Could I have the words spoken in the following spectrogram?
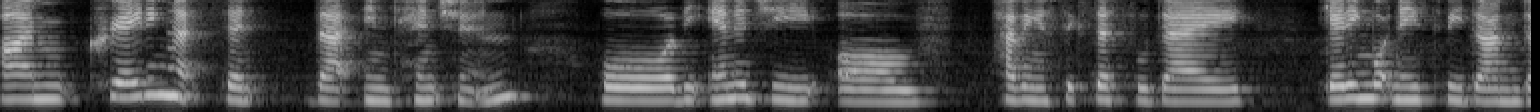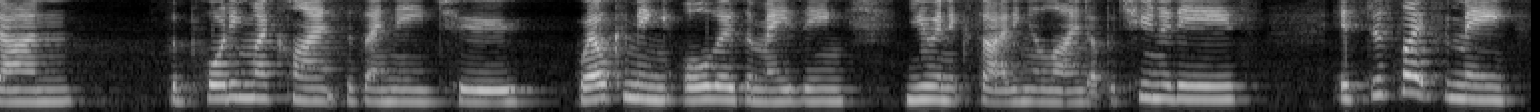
I'm creating that scent, that intention or the energy of having a successful day, getting what needs to be done done, supporting my clients as I need to, welcoming all those amazing new and exciting aligned opportunities. It's just like for me,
